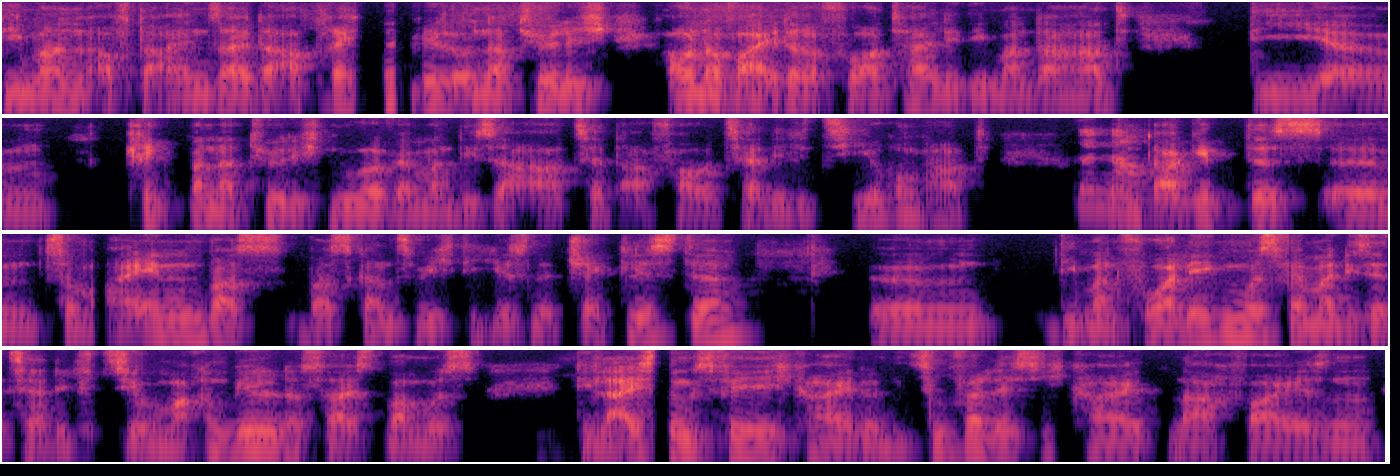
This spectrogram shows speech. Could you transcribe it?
die man auf der einen Seite abrechnen will und natürlich auch noch weitere Vorteile, die man da hat, die ähm, kriegt man natürlich nur, wenn man diese AZAV-Zertifizierung hat. Genau. Und da gibt es ähm, zum einen, was, was ganz wichtig ist, eine Checkliste, ähm, die man vorlegen muss, wenn man diese Zertifizierung machen will. Das heißt, man muss die Leistungsfähigkeit und die Zuverlässigkeit nachweisen.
